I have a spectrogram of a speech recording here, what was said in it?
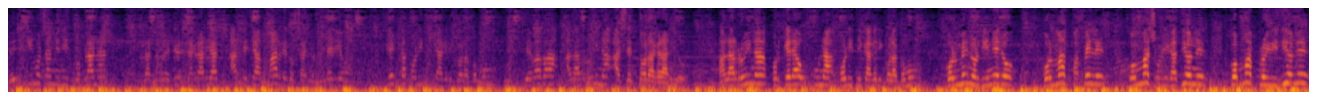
Le dijimos al ministro Planas, las organizaciones agrarias, hace ya más de dos años y medio, que esta política agrícola común llevaba a la ruina al sector agrario a la ruina porque era una política agrícola común con menos dinero, con más papeles, con más obligaciones, con más prohibiciones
